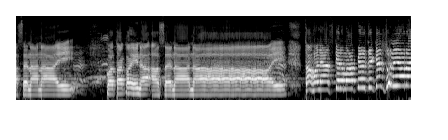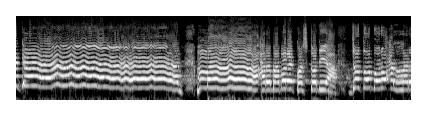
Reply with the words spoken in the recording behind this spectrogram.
আছে না নাই। কথা কই না, আছে না নাই। তাহলে আজকের মাহফিল কষ্ট দিয়া, যত বড় আল্লাহর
